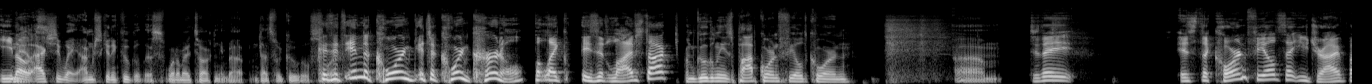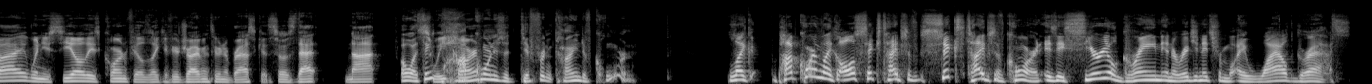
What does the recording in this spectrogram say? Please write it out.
emails. No, actually, wait. I'm just gonna Google this. What am I talking about? That's what Google's Because it's in the corn. It's a corn kernel, but like, is it livestock? I'm googling is popcorn field corn. Um, do they? Is the cornfields that you drive by when you see all these cornfields, like if you're driving through Nebraska? So is that not? oh, I think Sweet corn? popcorn is a different kind of corn. Like popcorn, like all six types of six types of corn, is a cereal grain and originates from a wild grass.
